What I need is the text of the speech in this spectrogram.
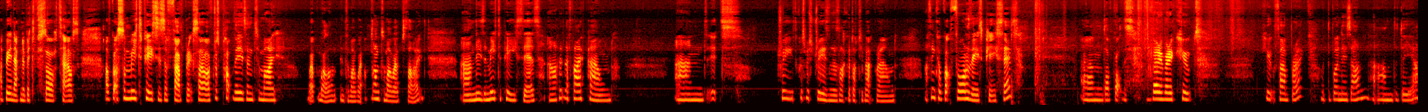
I've been having a bit of a sort out. I've got some meter pieces of fabric, so I've just popped these into my web, well, into my web, onto my website. And these are meter pieces, and I think they're five pound. And it's Christmas trees, and there's like a dotty background. I think I've got four of these pieces. And I've got this very very cute cute fabric with the bunnies on and the deer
